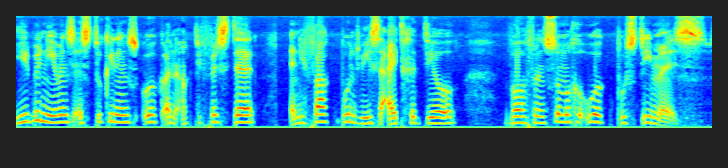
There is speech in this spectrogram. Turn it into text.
Hier benevens is toekenings ook aan activiste in die vakbondweese uitgedeel, waarvan sommige ook posteem is.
